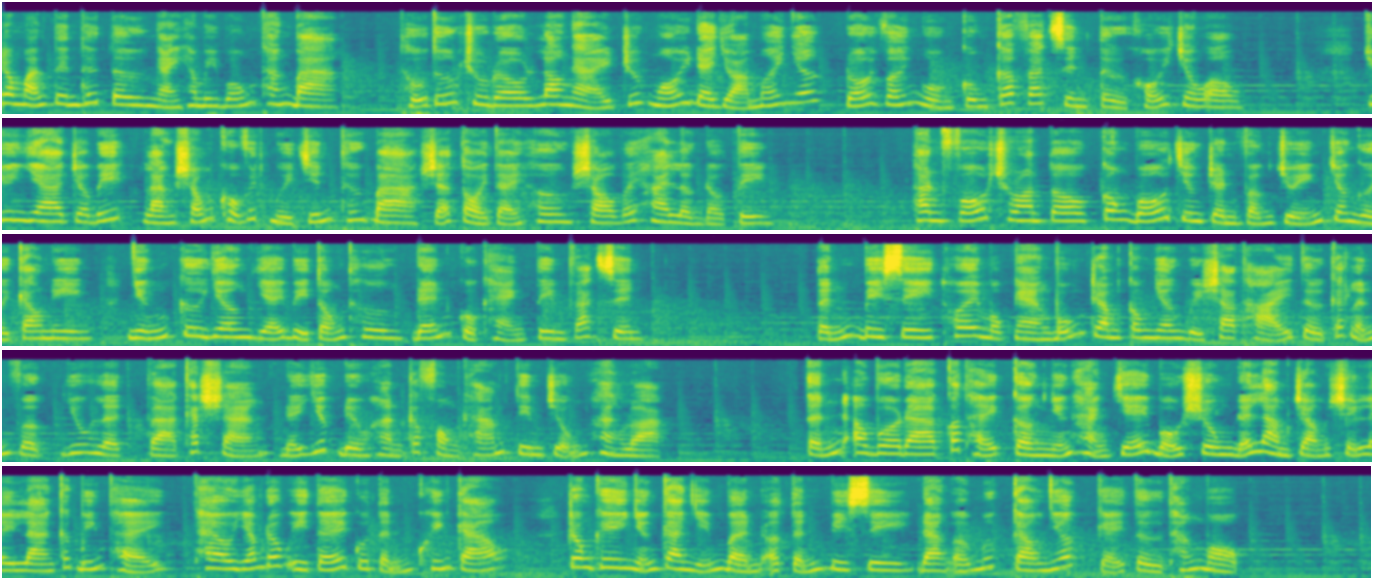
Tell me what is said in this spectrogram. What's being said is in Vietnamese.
Trong bản tin thứ tư ngày 24 tháng 3, Thủ tướng Trudeau lo ngại trước mối đe dọa mới nhất đối với nguồn cung cấp vaccine từ khối châu Âu. Chuyên gia cho biết làn sóng COVID-19 thứ ba sẽ tồi tệ hơn so với hai lần đầu tiên. Thành phố Toronto công bố chương trình vận chuyển cho người cao niên, những cư dân dễ bị tổn thương đến cuộc hẹn tiêm vaccine. Tỉnh BC thuê 1.400 công nhân bị sa thải từ các lĩnh vực du lịch và khách sạn để giúp điều hành các phòng khám tiêm chủng hàng loạt. Tỉnh Alberta có thể cần những hạn chế bổ sung để làm chậm sự lây lan các biến thể, theo giám đốc y tế của tỉnh khuyến cáo, trong khi những ca nhiễm bệnh ở tỉnh BC đang ở mức cao nhất kể từ tháng 1.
